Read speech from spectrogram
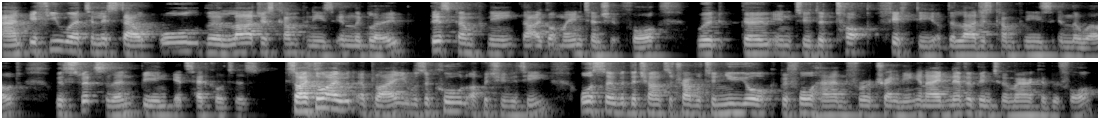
And if you were to list out all the largest companies in the globe, this company that I got my internship for would go into the top 50 of the largest companies in the world, with Switzerland being its headquarters. So I thought I would apply. It was a cool opportunity. Also, with the chance to travel to New York beforehand for a training, and I had never been to America before.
